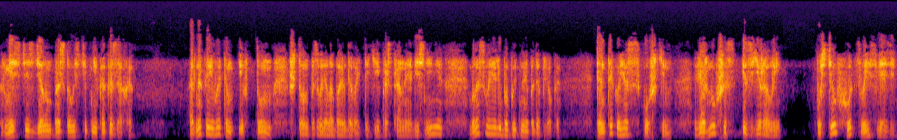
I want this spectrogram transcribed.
вместе с делом простого степняка-казаха. Однако и в этом, и в том, что он позволял Абаю давать такие пространные объяснения, была своя любопытная подоплека. Тентеко Яс Кошкин, вернувшись из Яралы, пустил в ход свои связи.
